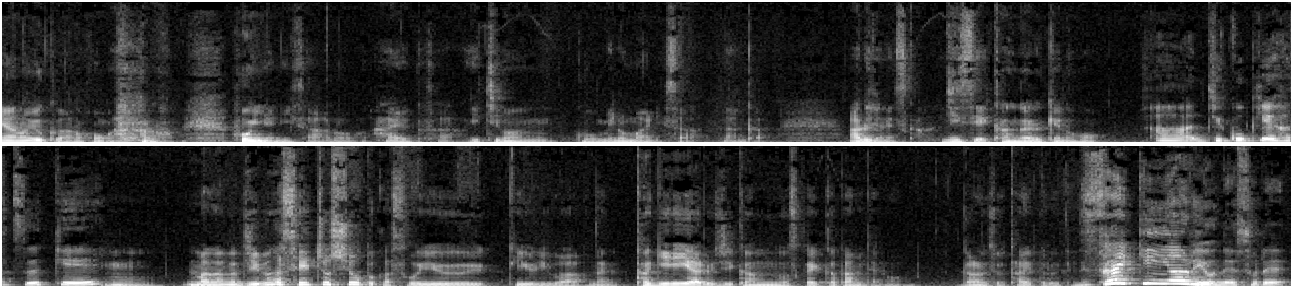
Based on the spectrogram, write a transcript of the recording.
近あのよくあの本あの本屋にさあの入るとさ一番こう目の前にさなんかあるじゃないですか。人生考える系の本。ああ自己啓発？系？うん。まあなんか自分が成長しようとかそういうっていうよりはなんか限りある時間の使い方みたいなのがあるんですよタイトルでね。最近あるよねそれ。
